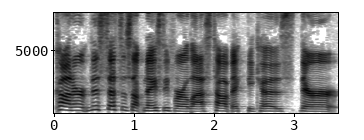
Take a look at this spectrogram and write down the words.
Conor, this sets us up nicely for our last topic because there are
